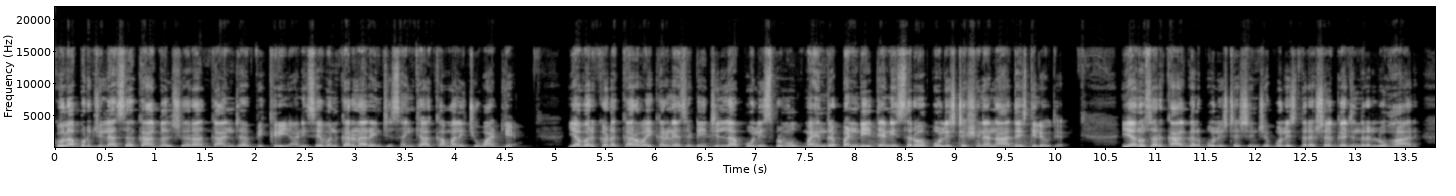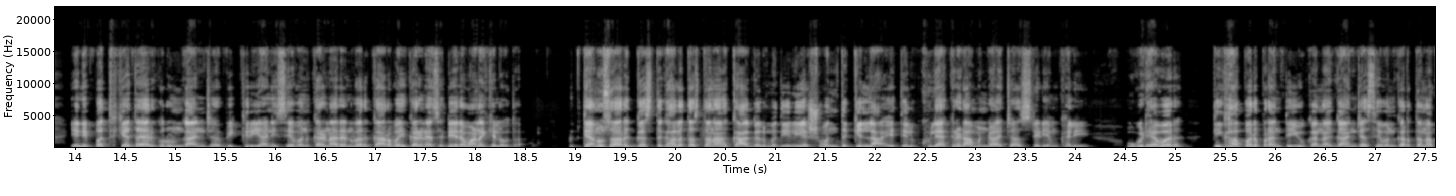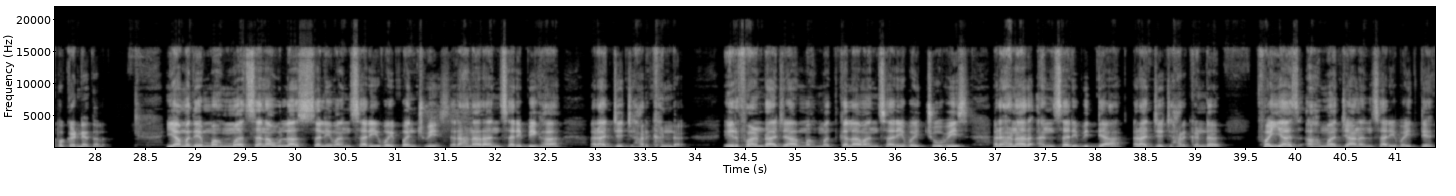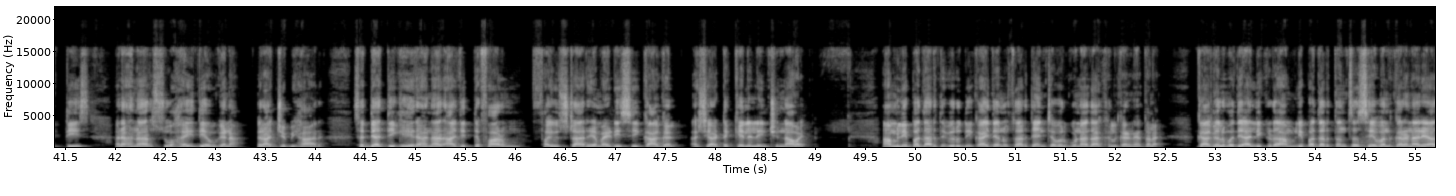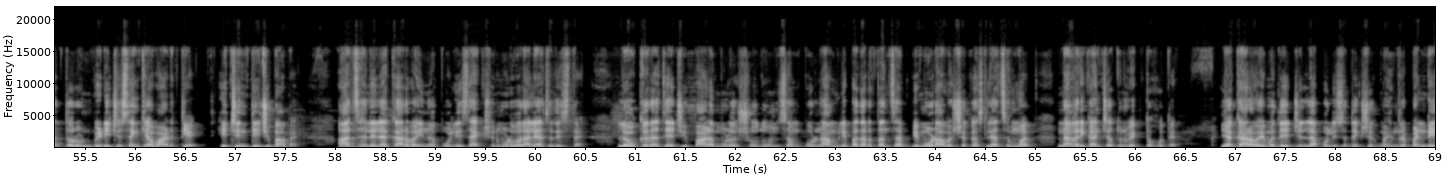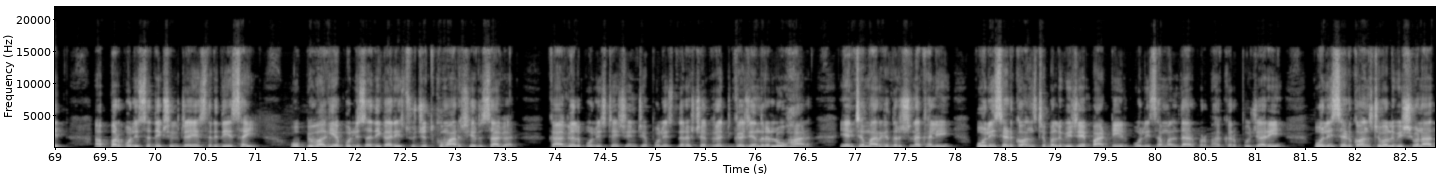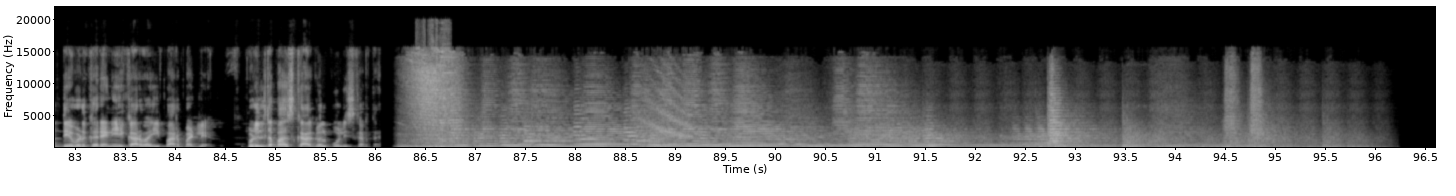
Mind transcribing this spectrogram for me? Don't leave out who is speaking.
Speaker 1: कोल्हापूर जिल्ह्यासह कागल शहरात गांजा विक्री आणि सेवन करणाऱ्यांची संख्या कमालीची वाढली आहे. यावर कडक कारवाई करण्यासाठी जिल्हा पोलीस प्रमुख महेंद्र पंडित यांनी सर्व पोलीस स्टेशन यांना आदेश दिले होते. यानुसार कागल पोलीस स्टेशनचे पोलीस निरीक्षक गजेंद्र लोहार यांनी पथके तयार करून गांजा विक्री आणि सेवन करणाऱ्यांवर कारवाई करण्यासाठी रवाना केलं होतं. त्यानुसार गस्त घालत असताना कागलमधील यशवंत किल्ला येथील खुल्या क्रीडा मंडळाच्या स्टेडियमखाली उघड्यावर तिघा परप्रांतीय युवकांना गांजा सेवन करताना पकडण्यात आलं. यामध्ये मोहम्मद सनाउल्ला सलीम अन्सारी वय पंचवीस राहणार अन्सारी बिघा राज्य झारखंड. इरफान राजा मोहम्मद कलाम अन्सारी वय चोवीस राहणार अन्सारी विद्या राज्य झारखंड. फैयाज अहमद जान अन्सारी वय तेहतीस राहणार सुहाई देवगणा राज्य बिहार. सध्या तिघेही राहणार Aditya farm five star M I D C Kagal अशी अटक केलेल्यांची नाव आहेत. अंमली पदार्थ विरोधी कायद्यानुसार त्यांच्यावर गुन्हा दाखल करण्यात आलाय. कागलमध्ये अलीकडं अंमली पदार्थांचं सेवन करणाऱ्या तरुण पिढीची संख्या वाढतीये ही चिंतेची बाब आहे. आज झालेल्या कारवाईनं पोलीस ऍक्शन मोडवर आल्याचं दिसतंय. लवकरच याची पाळमुळं शोधून संपूर्ण अंमली पदार्थांचा बिमोड आवश्यक असल्याचं मत नागरिकांच्यातून व्यक्त होत आहे या कारवाईमध्ये जिल्हा पोलीस अधीक्षक महेंद्र पंडित अप्पर पोलीस अधीक्षक जयश्री देसाई उपविभागीय पोलीस अधिकारी सुजित कुमार क्षीरसागर कागल पोलीस स्टेशनचे पोलीस निरीक्षक गजेंद्र लोहार यांच्या मार्गदर्शनाखाली police head constable Vijay Patil police अंमलदार Prabhakar Pujari police head constable Vishwanath Devadkar यांनी ही कारवाई पार पाडली पुढील तपास कागल पोलीस करताय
